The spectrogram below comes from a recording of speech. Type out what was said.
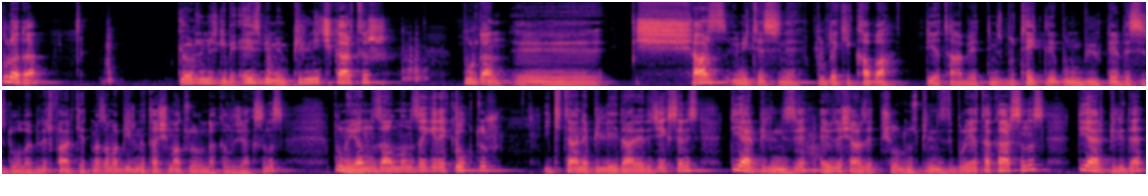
Burada gördüğünüz gibi Ezbim'in pilini çıkartır. Buradan e, şarj ünitesini buradaki kaba diye tabir ettiğimiz bu tekli bunun büyükleri de sizde olabilir fark etmez ama birini taşımak zorunda kalacaksınız. Bunu yanınıza almanıza gerek yoktur. İki tane pille idare edecekseniz diğer pilinizi evde şarj etmiş olduğunuz pilinizi buraya takarsınız. Diğer pili de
